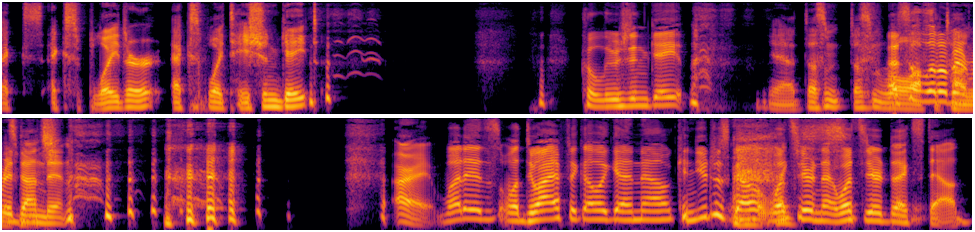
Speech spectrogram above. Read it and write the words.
Ex- exploiter exploitation gate Collusion gate. yeah it doesn't doesn't roll That's a little bit tongue as much. redundant. All right, what is? Well, do I have to go again now? Can you just go? What's your ne- what's your next down?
